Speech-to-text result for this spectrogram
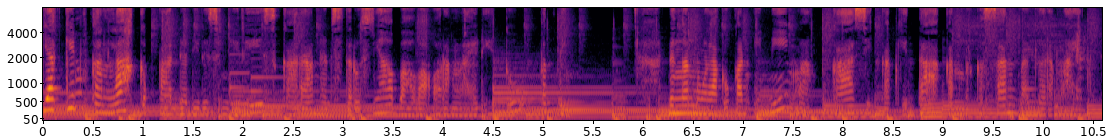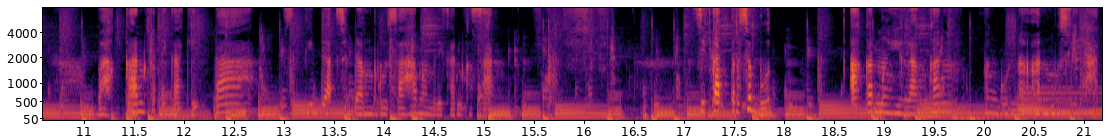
Yakinkanlah kepada diri sendiri sekarang dan seterusnya bahwa orang lain itu penting. Dengan melakukan ini, maka sikap kita akan berkesan bagi orang lain bahkan ketika kita tidak sedang berusaha memberikan kesan. Sikap tersebut akan menghilangkan penggunaan muslihat,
